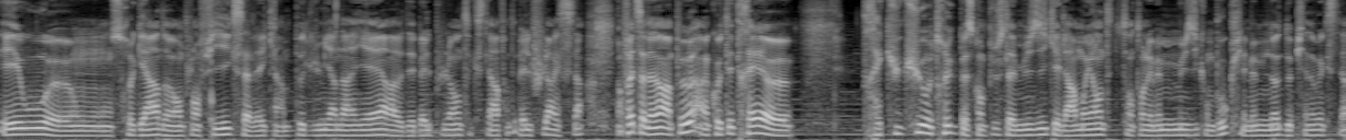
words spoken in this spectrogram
et où euh, on se regarde en plan fixe avec un peu de lumière derrière, euh, des belles plantes, etc. Enfin des belles fleurs, etc. En fait, ça donne un peu un côté très très cucu au truc parce qu'en plus la musique est larmoyante, tu entends les mêmes musiques en boucle, les mêmes notes de piano, etc.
